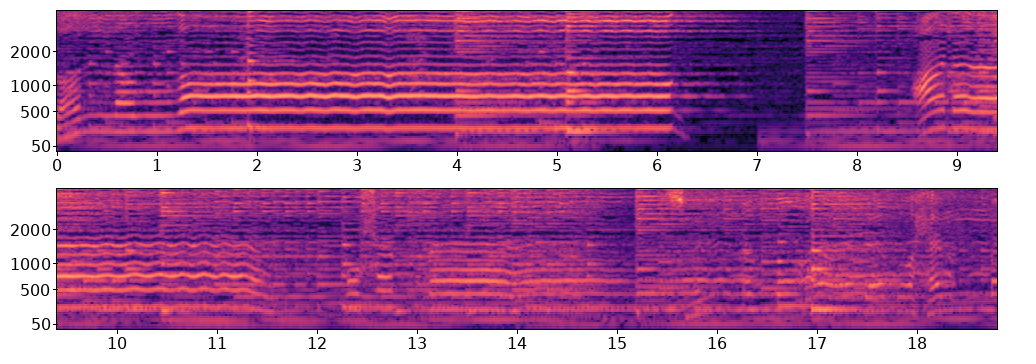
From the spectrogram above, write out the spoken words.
صلى الله على محمد. صلى الله على محمد.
